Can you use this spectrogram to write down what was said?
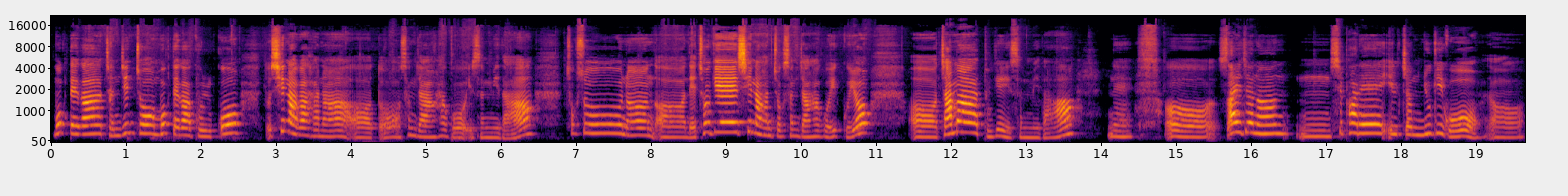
목대가 전진초 목대가 굵고 또 신화가 하나 어, 또 성장하고 있습니다. 촉수는 어, 내촉에 신화 한 촉 성장하고 있고요. 어, 자마 두 개 있습니다. 네, 어, 사이즈는 음, 18에 1.6이고 어,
